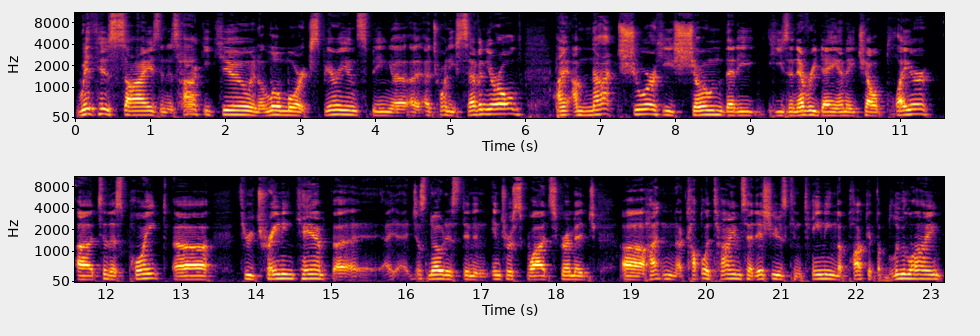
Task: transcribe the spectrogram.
with his size and his hockey cue and a little more experience being a 27 year old. I'm not sure he's shown that he, he's an everyday NHL player uh, to this point uh, through training camp. Uh, I, I just noticed in an inter squad scrimmage uh, Hutton a couple of times had issues containing the puck at the blue line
